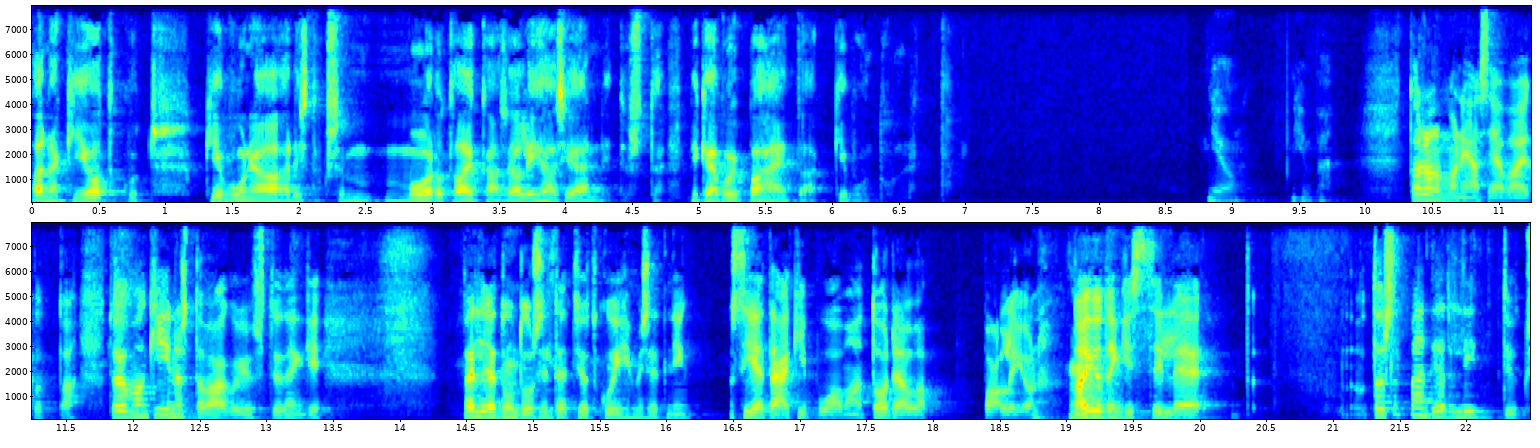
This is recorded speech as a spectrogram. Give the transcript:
ainakin jotkut kivun ja ahdistuksen muodot aikaansaa lihasjännitystä, mikä voi pahentaa kivun tunnetta. Joo, niinpä todella moni asia vaikuttaa. Toi on vaan kiinnostavaa, kun just jotenkin välillä tuntuu siltä, että jotkut ihmiset niin sietää kipua vaan todella paljon. Mm. Tai jotenkin sille toisaalta mä en tiedä liittyykö,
